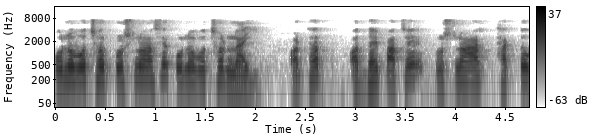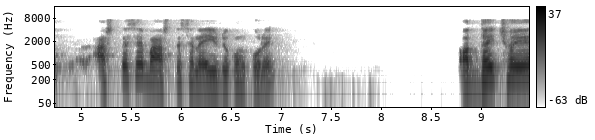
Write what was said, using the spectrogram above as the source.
কোনো বছর প্রশ্ন আছে কোনো বছর নাই। অর্থাৎ অধ্যায় পাঁচে প্রশ্ন থাকতেও আসতেছে বা আসতেছে না এইরকম করে। অধ্যায় ছয়ে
